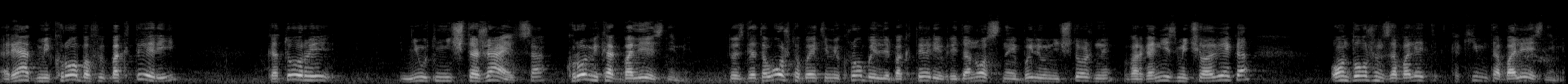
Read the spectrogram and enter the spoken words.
ряд микробов и бактерий, которые не уничтожаются, кроме как болезнями. То есть для того, чтобы эти микробы или бактерии вредоносные были уничтожены в организме человека, он должен заболеть какими-то болезнями.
